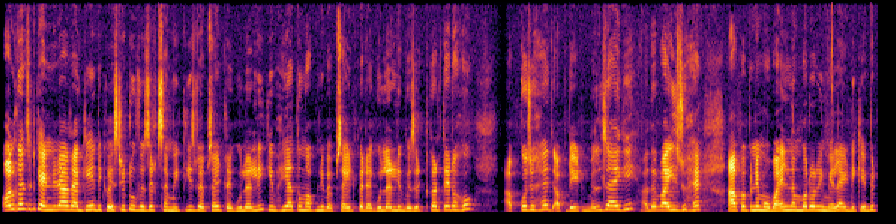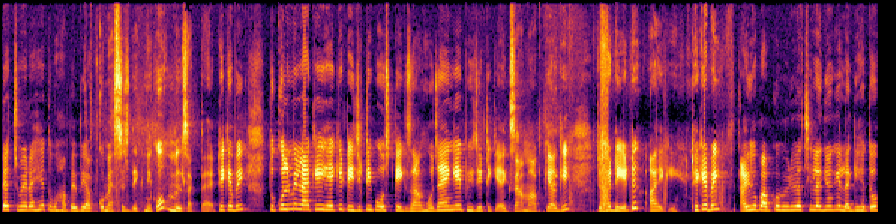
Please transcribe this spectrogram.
All concerned candidate again requested to visit समितिज वेबसाइट रेगुलरली कि भैया तुम अपनी वेबसाइट पर रेगुलरली विज़िट करते रहो। आपको जो है अपडेट मिल जाएगी। अदरवाइज़ जो है, आप अपने मोबाइल नंबर और ईमेल आईडी के भी टच में रहें तो वहाँ पे भी आपको मैसेज देखने को मिल सकता है। ठीक है भाई? तो कुल मिला के है कि टीजीटी पोस्ट के एग्ज़ाम हो जाएँगे। पीजीटी के एग्ज़ाम आपके आगे जो है डेट आएगी। ठीक है भाई? आई होप आपको वीडियो अच्छी लगी होगी। लगी है तो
